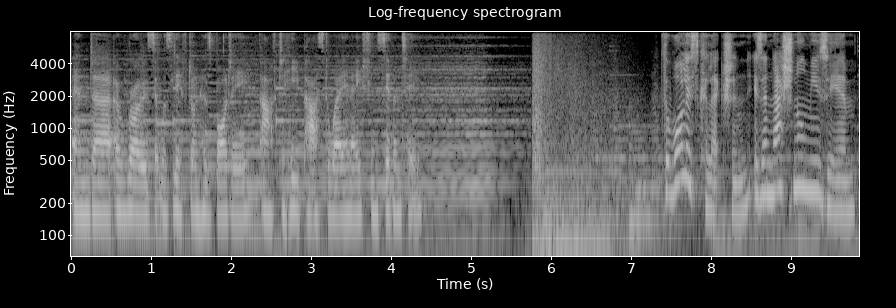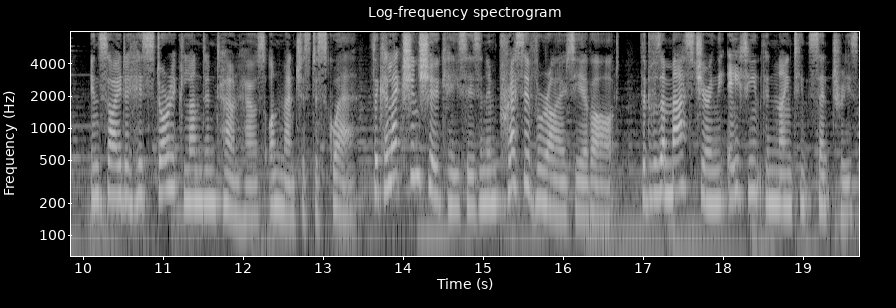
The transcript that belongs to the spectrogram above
and uh, a rose that was left on his body after he passed away in 1870. The Wallace Collection is a national museum inside a historic London townhouse on Manchester Square. The collection showcases an impressive variety of art that was amassed during the 18th and 19th centuries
